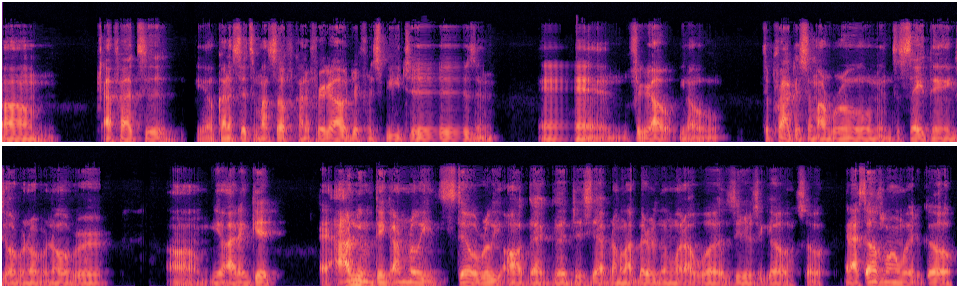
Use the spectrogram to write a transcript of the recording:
um, I've had to, you know, kind of sit to myself, kind of figure out different speeches and, and, and figure out, you know, to practice in my room and to say things over and over and over. Um, you know, I didn't get I don't even think I'm really still really all that good just yet, but I'm a lot better than what I was years ago. So, and I still have a long way to go.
